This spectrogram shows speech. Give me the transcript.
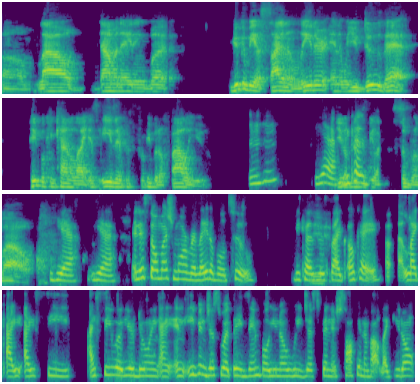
um, loud, dominating, but you can be a silent leader, and when you do that, people can kind of like it's easier for, for, people to follow you. Mm-hmm. Yeah, you don't because have to be like super loud. Yeah, yeah, and it's so much more relatable too, because yeah. it's like okay, uh, uh, like I I see I see what you're doing. I and even just with the example you know we just finished talking about, like you don't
